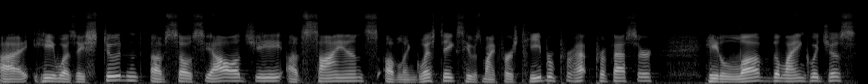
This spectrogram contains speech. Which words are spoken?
Uh, he was a student of sociology, of science, of linguistics. He was my first Hebrew pro- professor. He loved the languages.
